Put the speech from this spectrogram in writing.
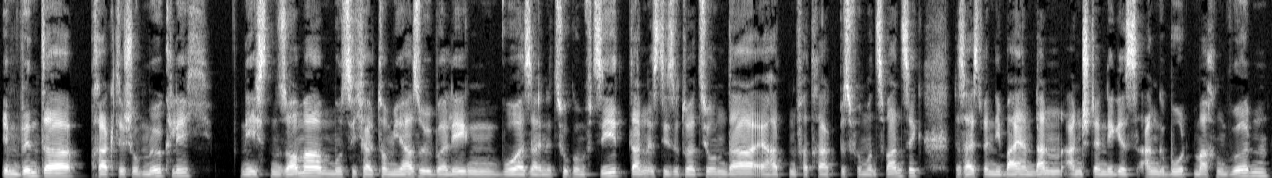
im Winter praktisch unmöglich nächsten Sommer muss sich halt Tomiyasu überlegen, wo er seine Zukunft sieht. Dann ist die Situation da, er hat einen Vertrag bis 25. Das heißt, wenn die Bayern dann ein anständiges Angebot machen würden,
